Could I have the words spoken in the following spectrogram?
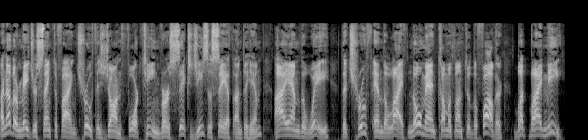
Another major sanctifying truth is John 14 verse 6. Jesus saith unto him, I am the way, the truth, and the life. No man cometh unto the Father but by me.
